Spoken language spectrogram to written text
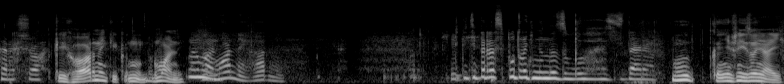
хорошо. Такий гарненький, ну нормальний. Нормальний, гарний. Тільки тепер розпутувати не надо з, з. Ну, звісно, не звоняй.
